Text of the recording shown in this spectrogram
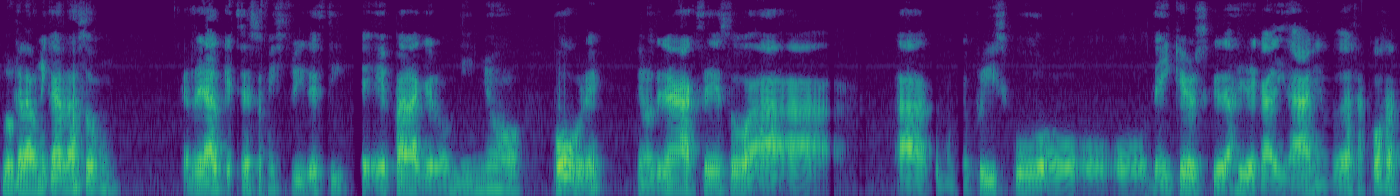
Porque la única razón real que Sesame Street existe es para que los niños pobres, que no tenían acceso a, a, a como que preschool o, o, o daycares que así de calidad ni todas esas cosas,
